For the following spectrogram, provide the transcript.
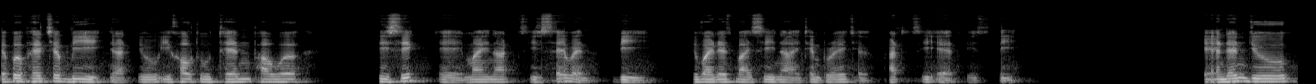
vapor pressure B that you equal to 10 power C6 A minus C7 B divided by C9 temperature at C8 is C. And then you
